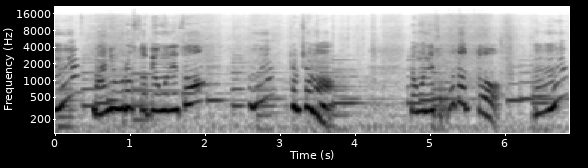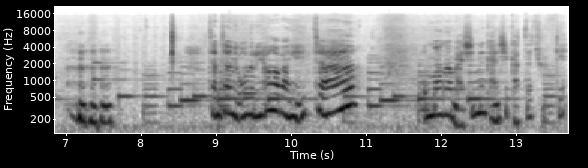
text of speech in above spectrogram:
응? 많이 울었어 병원에서? 응? 참참아. 병원에서 울었어. 응? 참참이 오늘은 형아방에 있자 엄마가 맛있는 간식 갖다 줄게.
